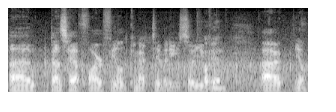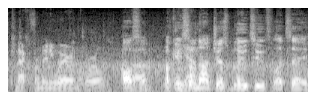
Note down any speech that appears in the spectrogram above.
uh, does have far field connectivity, so you Okay. can uh, you know connect from anywhere in the world. Awesome. with okay, so app. not just Bluetooth, let's say.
